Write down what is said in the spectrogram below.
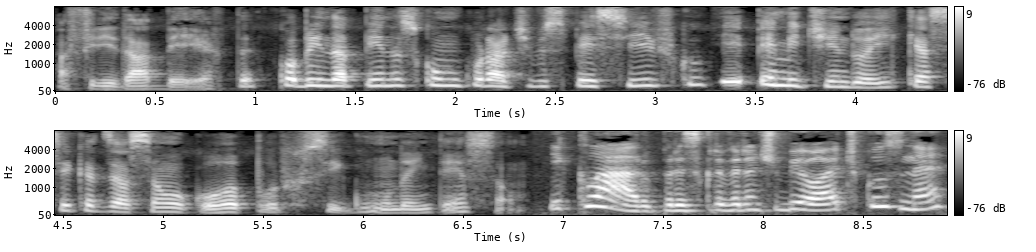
a ferida aberta, cobrindo apenas com um curativo específico e permitindo aí que a cicatrização ocorra por segunda intenção. E claro, prescrever antibióticos, né,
